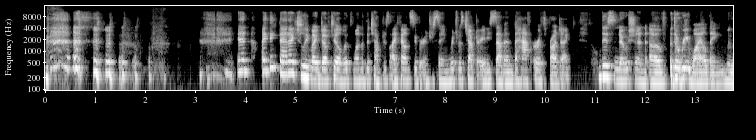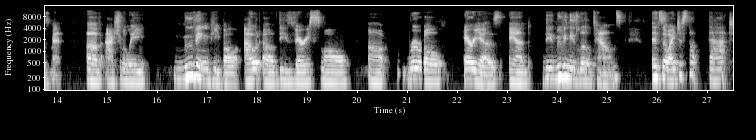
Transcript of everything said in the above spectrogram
and I think that actually might dovetail with one of the chapters I found super interesting, which was chapter 87, the Half Earth Project. This notion of the rewilding movement, of actually moving people out of these very small uh, rural areas and the, moving these little towns. And so I just thought that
